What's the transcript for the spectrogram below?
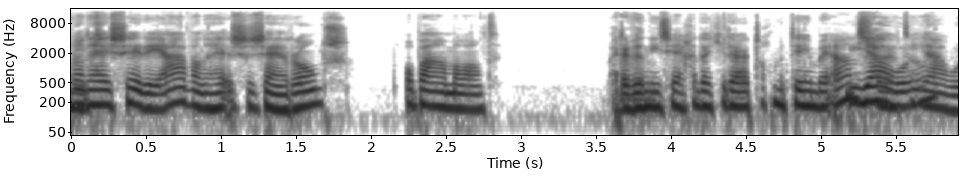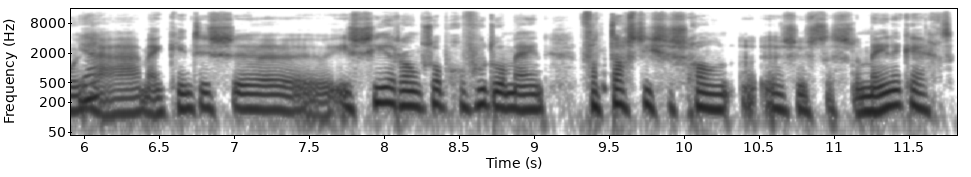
want niet. hij is CDA, want hij, ze zijn Rooms op Ameland. Maar dat wil niet zeggen dat je daar toch meteen bij Ja aansluit. hoor, hoor. ja hoor. Ja? mijn kind is, eh, is zeer Rooms opgevoed door mijn fantastische schoonzusters. dat meen ik echt.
